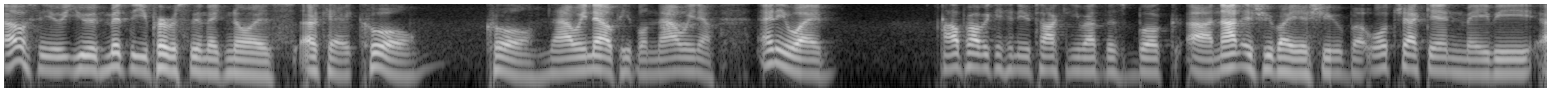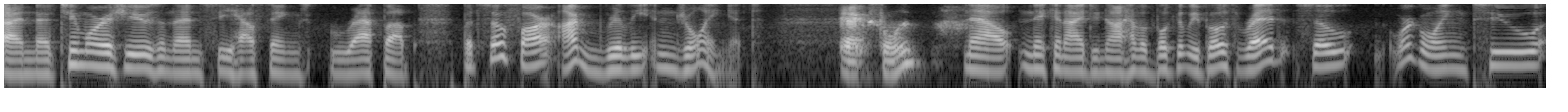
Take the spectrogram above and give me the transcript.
Oh, so you, you admit that you purposely make noise. Okay, cool. Cool. Now we know, people. Now we know. Anyway, I'll probably continue talking about this book, uh, not issue by issue, but we'll check in maybe on uh, two more issues and then see how things wrap up. But so far, I'm really enjoying it. Excellent. Now, Nick and I do not have a book that we both read, so we're going to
